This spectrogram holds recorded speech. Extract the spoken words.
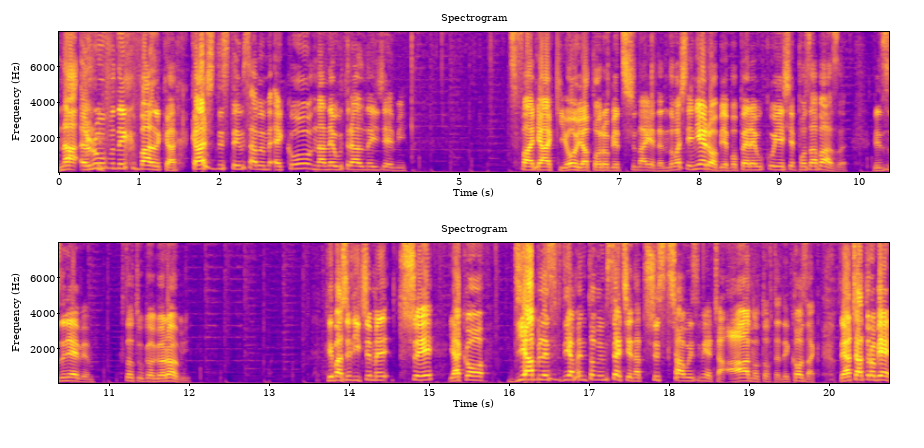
Na równych walkach. Każdy z tym samym EQ na neutralnej ziemi. Cwaniaki, o ja to robię 3 na 1. No właśnie nie robię, bo perełkuję się poza bazę. Więc no nie wiem, kto tu kogo robi. Chyba, że liczymy 3 jako Diables w diamentowym secie na trzy strzały z miecza. A, no to wtedy kozak. To ja czat robię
